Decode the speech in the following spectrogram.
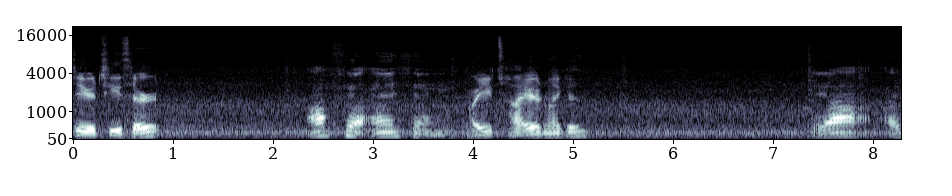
Do your teeth hurt? I don't feel anything. Are you tired, Micah? Yeah, I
